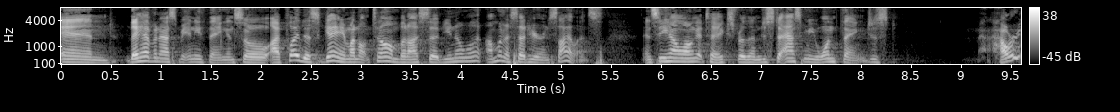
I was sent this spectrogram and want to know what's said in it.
and they haven't asked me anything. And so I play this game. I don't tell them, but I said, you know what? I'm going to sit here in silence and see how long it takes for them just to ask me one thing. Just, how are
